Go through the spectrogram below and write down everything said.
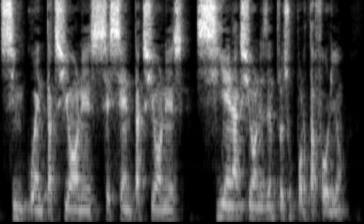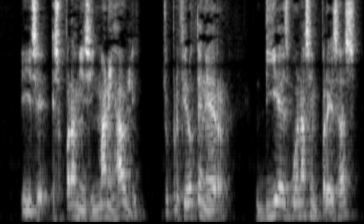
50 acciones, 60 acciones, 100 acciones dentro de su portafolio y dice, eso para mí es inmanejable. Yo prefiero tener 10 buenas empresas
